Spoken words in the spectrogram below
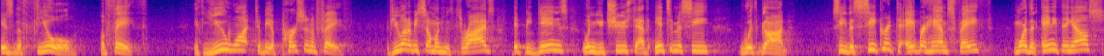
is the fuel of faith. If you want to be a person of faith, if you want to be someone who thrives, it begins when you choose to have intimacy with God. See, the secret to Abraham's faith, more than anything else,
